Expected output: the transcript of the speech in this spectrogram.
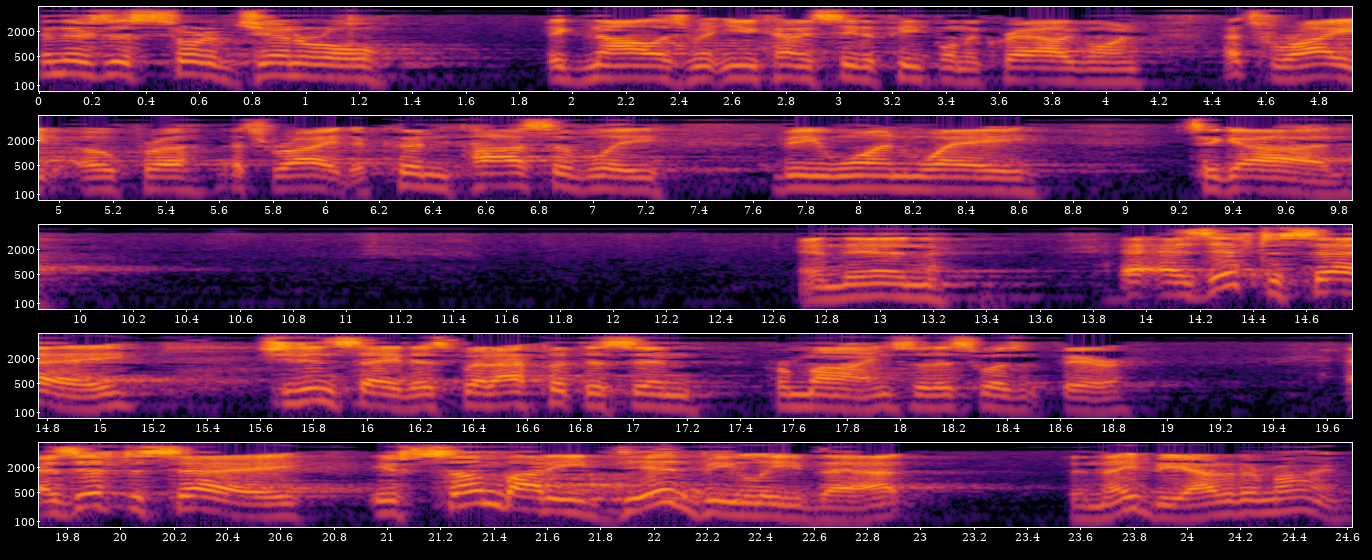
And there's this sort of general acknowledgement. You kind of see the people in the crowd going, "That's right, Oprah. That's right. There couldn't possibly be one way to God." And then, as if to say, she didn't say this, but I put this in her mind, so this wasn't fair. As if to say, if somebody did believe that, then they'd be out of their mind.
